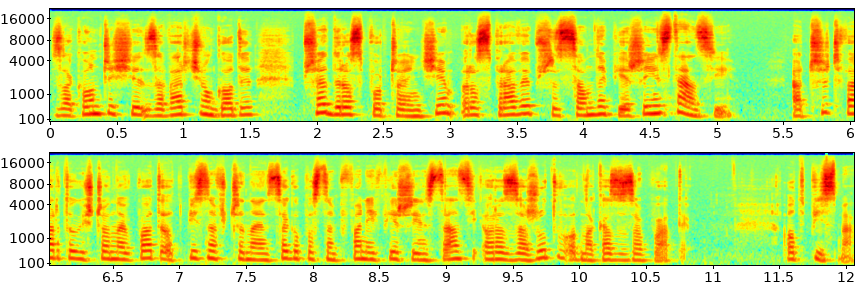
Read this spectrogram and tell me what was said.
zakończy się zawarciem gody przed rozpoczęciem rozprawy przed sądem pierwszej instancji, a 3 czwarte uiszczonej opłaty od pisma wszczynającego postępowanie w pierwszej instancji oraz zarzutów od nakazu zapłaty. Od pisma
